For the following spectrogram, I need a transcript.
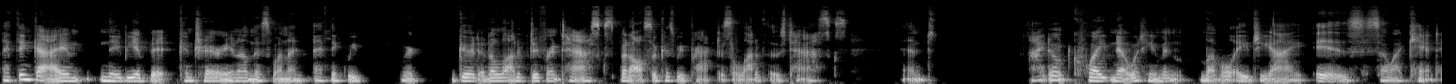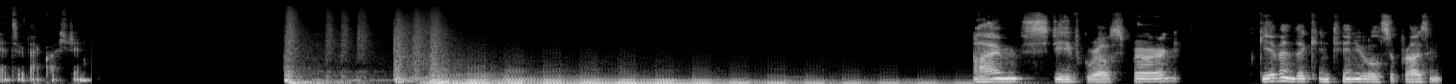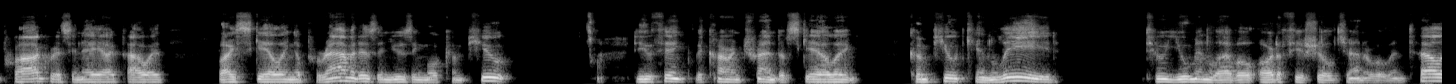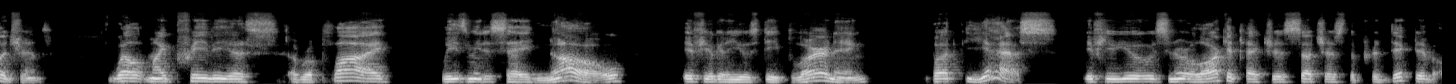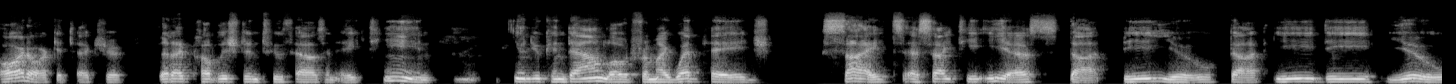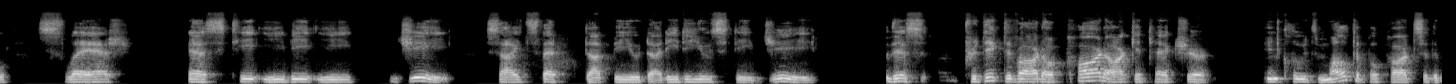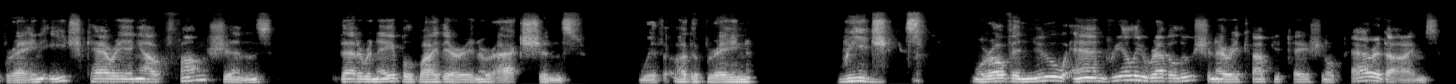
I think I may be a bit contrarian on this one. I, I think we, we're good at a lot of different tasks, but also because we practice a lot of those tasks. And I don't quite know what human level AGI is, so I can't answer that question. I'm Steve Grossberg. Given the continual surprising progress in AI powered by scaling of parameters and using more compute, do you think the current trend of scaling compute can lead to human level artificial general intelligence? Well, my previous uh, reply leads me to say no if you're going to use deep learning, but yes, if you use neural architectures such as the predictive ART architecture that I published in 2018, hmm. And you can download from my webpage sites, S-I-T-E-S dot bu dot edu slash S-T-E-V-E-G, sites that dot bu dot edu Steve G. This predictive ART or pART architecture includes multiple parts of the brain, each carrying out functions that are enabled by their interactions with other brain regions. Moreover, new and really revolutionary computational paradigms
